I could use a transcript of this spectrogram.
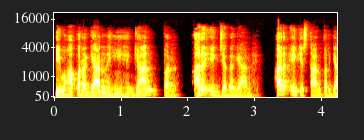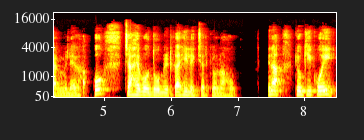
कि वहाँ पर ज्ञान नहीं है। ज्ञान पर हर एक जगह ज्ञान है। हर एक स्थान पर ज्ञान मिलेगा आपको, चाहे वो दो मिनट का ही लेक्चर क्यों ना हो। है ना? क्योंकि कोई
